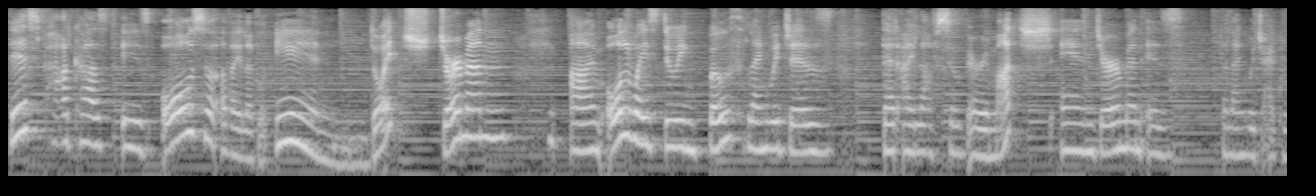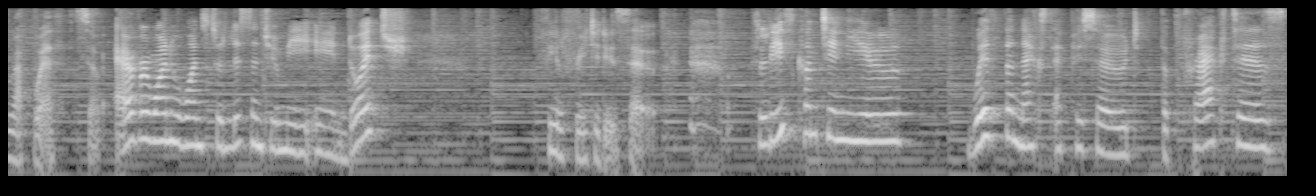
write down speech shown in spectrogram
This podcast is also available in Deutsch, German, I'm always doing both languages that I love so very much, and German is the language I grew up with. So, everyone who wants to listen to me in Deutsch, feel free to do so. Please continue with the next episode the practice,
